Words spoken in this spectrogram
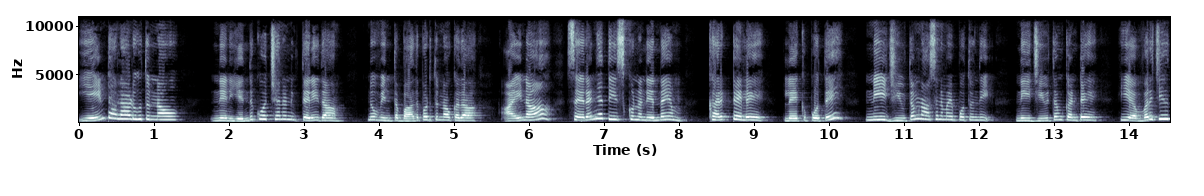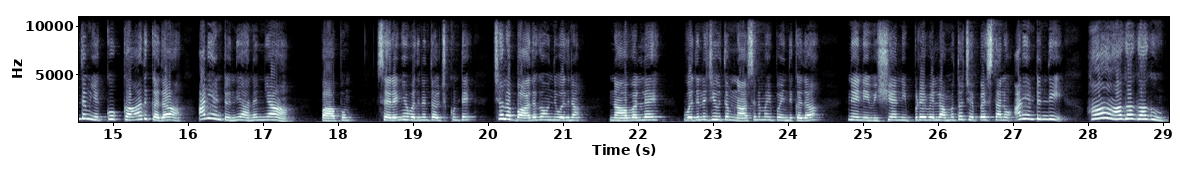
ఏంటి అలా అడుగుతున్నావు? నేను ఎందుకు వచ్చానో నీకు తెలీదా? నువ్వు ఇంత బాధపడుతున్నావు కదా. అయినా శరణ్య తీసుకున్న నిర్ణయం కరెక్టేలే లేకపోతే నీ జీవితం నాశనమైపోతుంది. నీ జీవితం కంటే ఎవరి జీవితం ఎక్కువ కాదు కదా అని అంటుంది అనన్య. పాపం శరణ్య వదిన తలుచుకుంటే చాలా బాధగా ఉంది వదిన. నా వల్లే వదిన జీవితం నాశనమైపోయింది కదా. నేను ఈ విషయాన్ని ఇప్పుడే వెళ్ళి అమ్మతో చెప్పేస్తాను అని అంటుంది. హా ఆగాగాగు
